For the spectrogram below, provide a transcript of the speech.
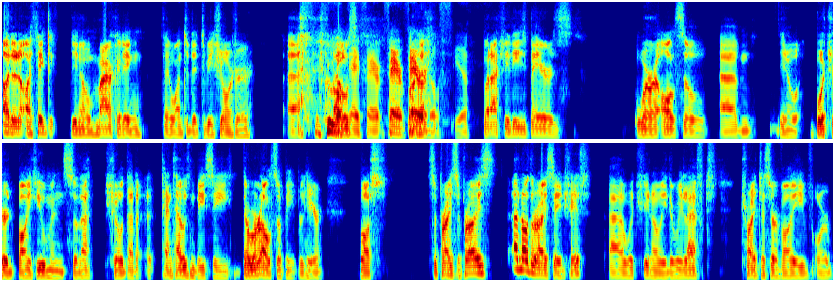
I don't know. I think you know, marketing. They wanted it to be shorter. Uh, who knows? Okay, fair, fair, fair but, enough. Yeah. But actually, these bears were also, um, you know, butchered by humans. So that showed that at 10,000 BC, there were also people here. But surprise, surprise, another ice age hit, uh, which you know either we left, tried to survive, or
